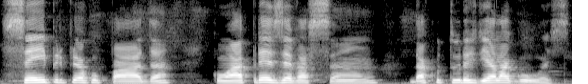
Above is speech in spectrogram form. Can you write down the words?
sempre preocupada com a preservação da cultura de Alagoas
